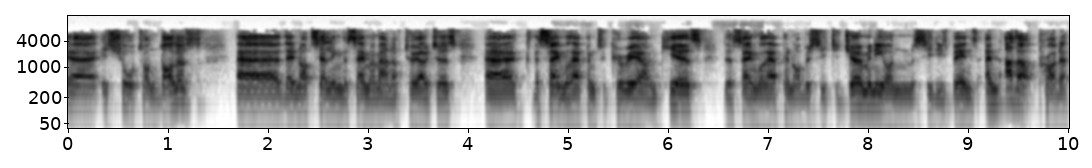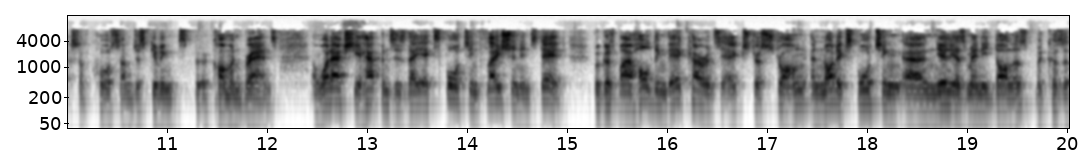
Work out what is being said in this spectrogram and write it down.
uh, is short on dollars. Uh, they're not selling the same amount of Toyotas. Uh, the same will happen to Korea on Kias. The same will happen, obviously, to Germany on Mercedes Benz and other products, of course. I'm just giving common brands. And what actually happens is they export inflation instead, because by holding their currency extra strong and not exporting uh, nearly as many dollars, because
